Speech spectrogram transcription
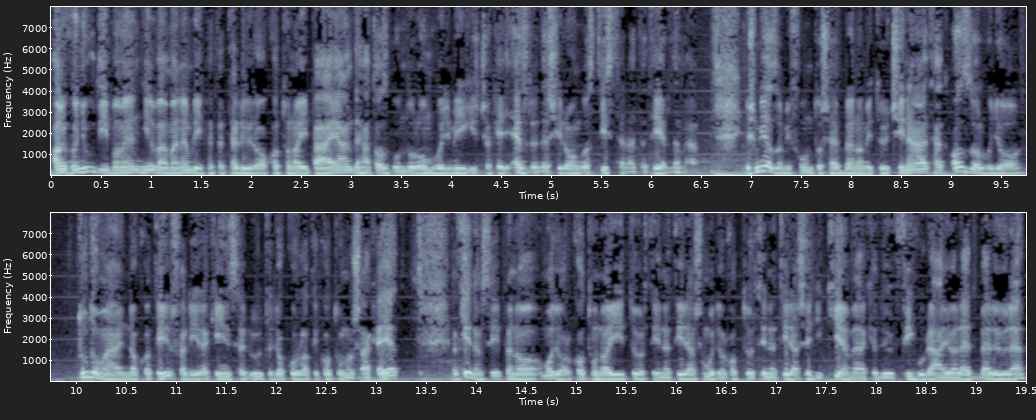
amikor nyugdíjba ment, nyilván már nem léphetett előre a katonai pályán, de hát azt gondolom, hogy mégiscsak egy ezredesi rang az tiszteletet érdemel. És mi az, ami fontos ebben, amit ő csinált? Hát azzal, hogy a tudománynak a térfelére kényszerült a gyakorlati katonaság helyett. Hát kérem szépen a magyar katonai történetírás, a magyar hadtörténetírás egyik kiemelkedő figurája lett belőle,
